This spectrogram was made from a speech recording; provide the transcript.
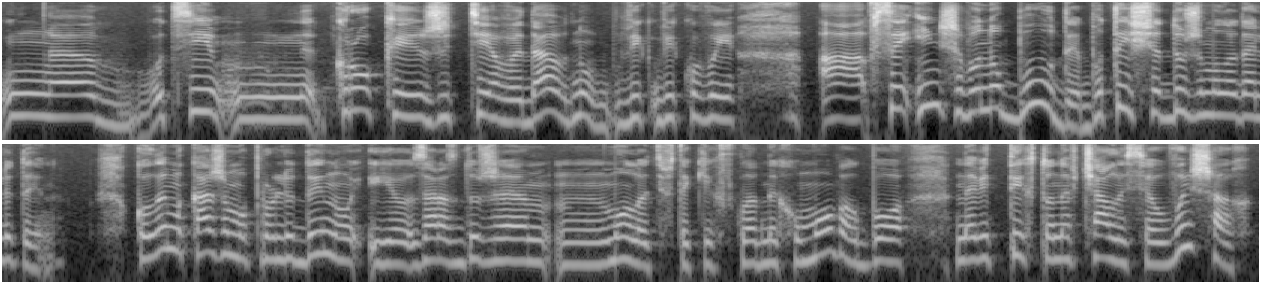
е, оці м, кроки життєві, да, ну, вік, вікові, а все інше воно буде, бо ти ще дуже молода людина. Коли ми кажемо про людину, і зараз дуже молодь в таких складних умовах, бо навіть ті, хто навчалися у вишах, е,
